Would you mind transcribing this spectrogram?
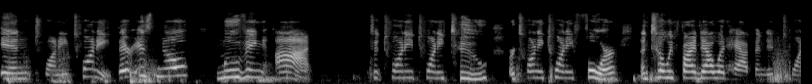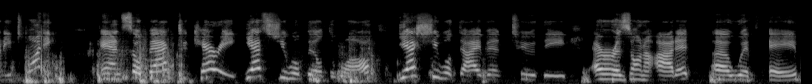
in 2020. There is no moving on to 2022 or 2024 until we find out what happened in 2020. And so back to Kari. Yes, she will build the wall. Yes, she will dive into the Arizona audit uh, with Abe,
